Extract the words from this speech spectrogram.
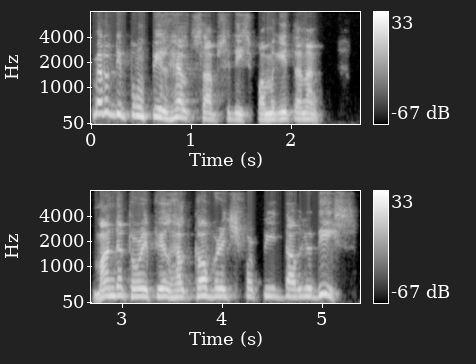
Meron din pong PhilHealth subsidies pamagitan ng mandatory PhilHealth coverage for PWDs.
